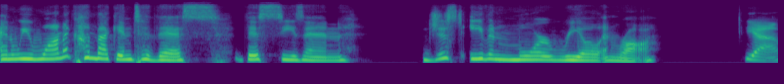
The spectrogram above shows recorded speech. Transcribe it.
And we want to come back into this this season just even more real and raw. Yeah.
